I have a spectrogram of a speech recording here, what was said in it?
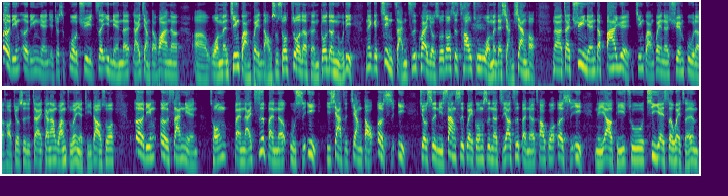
二零二零年，也就是过去这一年呢来讲的话呢，呃，我们金管会老实说做了很多的努力，那个进展之快，有时候都是超出我们的想象，哈。那在去年的八月，金管会呢宣布了，哈，就是在刚刚王主任也提到说，二零二三年。从本来资本额五十亿一下子降到二十亿，就是你上市贵公司呢，只要资本额超过二十亿，你要提出企业社会责任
